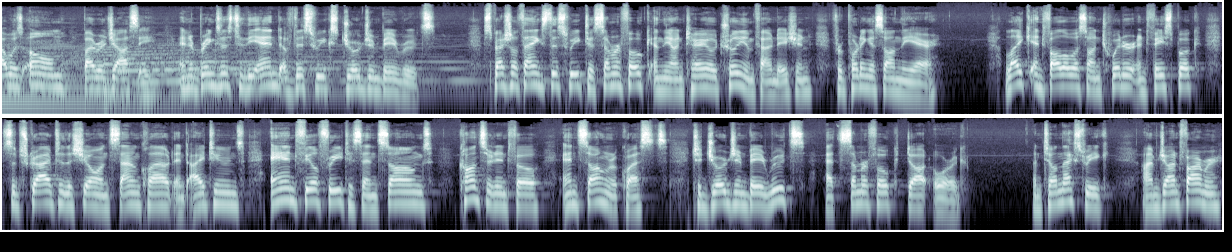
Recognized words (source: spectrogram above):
That was Om by Rajasi, and it brings us to the end of this week's Georgian Bay Roots. Special thanks this week to Summerfolk and the Ontario Trillium Foundation for putting us on the air. Like and follow us on Twitter and Facebook, subscribe to the show on SoundCloud and iTunes, and feel free to send songs, concert info, and song requests to Georgian Bay Roots at summerfolk.org. Until next week, I'm John Farmer,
